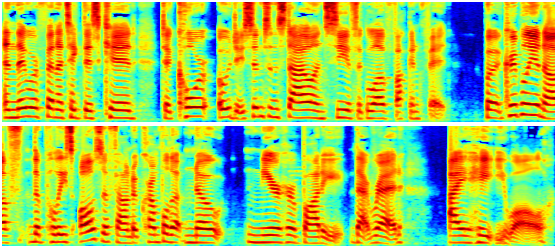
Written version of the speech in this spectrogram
And they were finna take this kid to court OJ Simpson style and see if the glove fucking fit. But creepily enough, the police also found a crumpled up note near her body that read, I hate you all.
